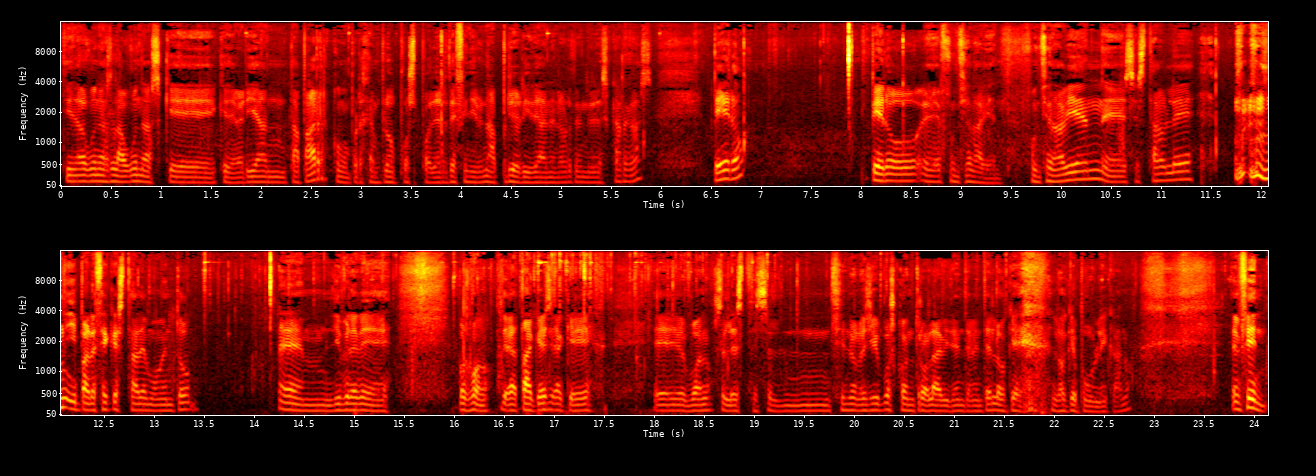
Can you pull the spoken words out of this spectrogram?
tiene algunas lagunas que, deberían tapar, como por ejemplo pues poder definir una prioridad en el orden de descargas, pero, pero eh, funciona bien, funciona bien, es estable y parece que está de momento em, libre de pues bueno, de ataques, ya que eh, bueno, el Synology pues controla evidentemente lo que, lo que publica. ¿no? En fin,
